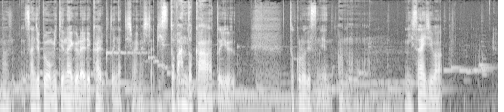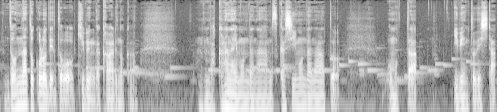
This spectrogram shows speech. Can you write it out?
まあ30分も見てないぐらいで帰ることになってしまいました。リストバンドかというところですね。あの2歳児はどんなところでどう気分が変わるのかわからないもんだな難しいもんだなと思ったイベントでした。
